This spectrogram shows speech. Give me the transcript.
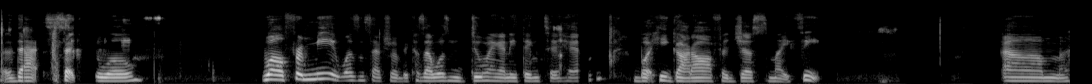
that sexual. Well, for me, it wasn't sexual because I wasn't doing anything to him, but he got off at just my feet. Um,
